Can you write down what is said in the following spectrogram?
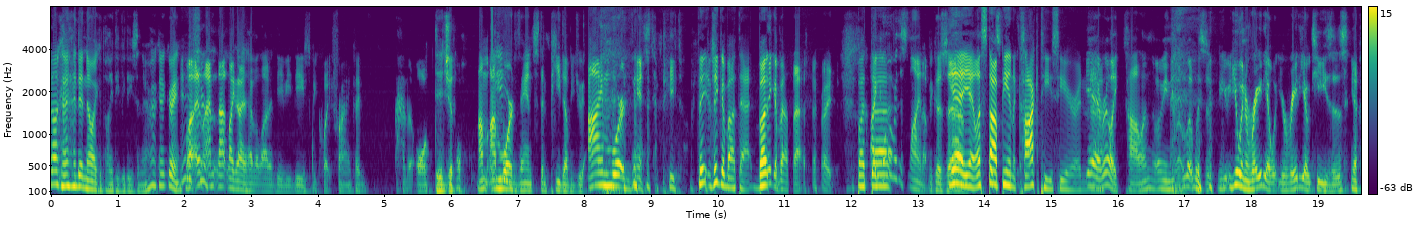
okay, I didn't know I could play DVDs in there. Okay, great. Yeah, well, sure. I, I'm not like I have a lot of DVDs to be quite frank. I have it all digital. I'm I'm more advanced than PWG. I'm more advanced than PWG. Think, think about that. But Think about that, right? but I uh, go over this lineup because yeah, um, yeah. Let's stop being a cock tease here. And Yeah, uh, really, Colin. I mean, it? you, you and radio with your radio teases. You know,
